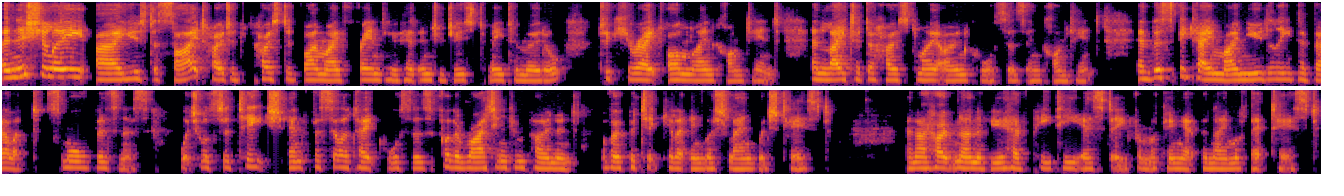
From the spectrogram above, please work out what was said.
Initially, I used a site hosted, hosted by my friend who had introduced me to Moodle to curate online content and later to host my own courses and content. And this became my newly developed small business, which was to teach and facilitate courses for the writing component of a particular English language test. And I hope none of you have PTSD from looking at the name of that test.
